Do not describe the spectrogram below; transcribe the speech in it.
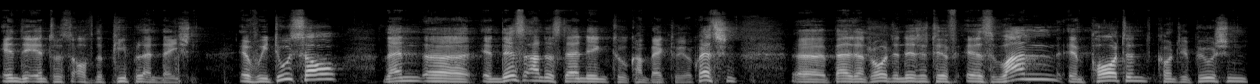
in the interest of the people and nation. If we do so, then uh, in this understanding, to come back to your question, uh, Belt and Road Initiative is one important contribution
